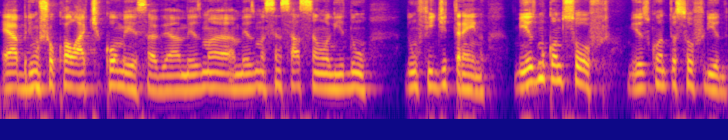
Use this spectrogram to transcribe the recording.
é abrir um chocolate e comer, sabe? É a mesma, a mesma sensação ali de um, de um feed de treino. Mesmo quando sofro, mesmo quando tá sofrido.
